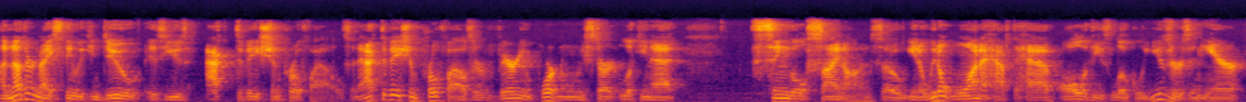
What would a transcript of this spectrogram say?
Another nice thing we can do is use activation profiles. And activation profiles are very important when we start looking at single sign-on. So, you know, we don't want to have to have all of these local users in here.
